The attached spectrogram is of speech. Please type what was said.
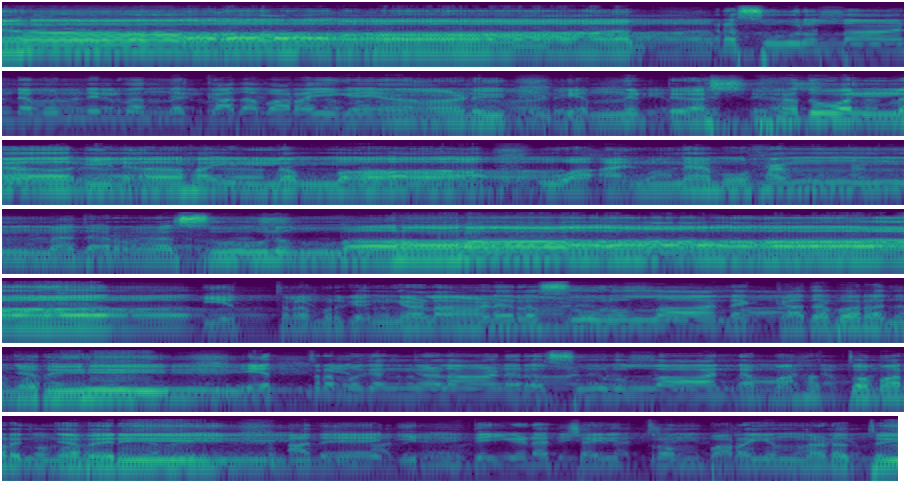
റസൂലില്ലാ റസൂലുള്ളാന്റെ മുന്നിൽ വന്ന് കഥ പറയുകയാണ്. എന്നിട്ട് അഷ്ഹദു അല്ലാ ഇലാഹ ഇല്ലല്ലാഹ് വ അന്ന മുഹമ്മദർ റസൂലുള്ളാഹ് എത്ര മൃഗങ്ങളാണ് റസൂലുള്ളാന്റെ കഥ പറഞ്ഞത്? എത്ര മൃഗങ്ങളാണ് റസൂലുള്ളാന്റെ മഹത്വം അറിഞ്ഞവര്? അതെ ഇന്ത്യയുടെ ചരിത്രം പറയുന്നിടത്ത്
